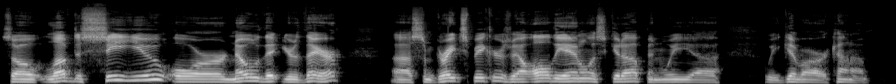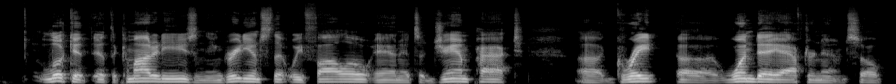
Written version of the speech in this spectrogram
So, love to see you or know that you're there. Uh, some great speakers. All the analysts get up and we uh, we give our kind of look at, at the commodities and the ingredients that we follow, and it's a jam packed, uh, great uh, one day afternoon. So,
